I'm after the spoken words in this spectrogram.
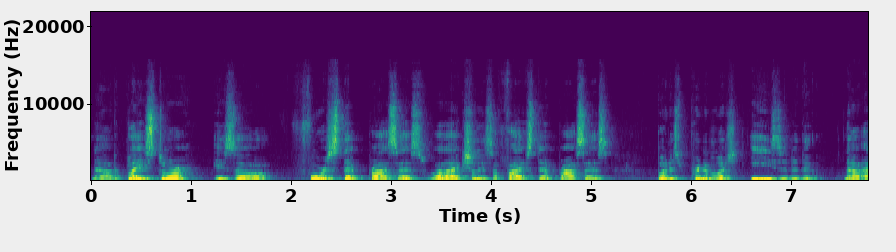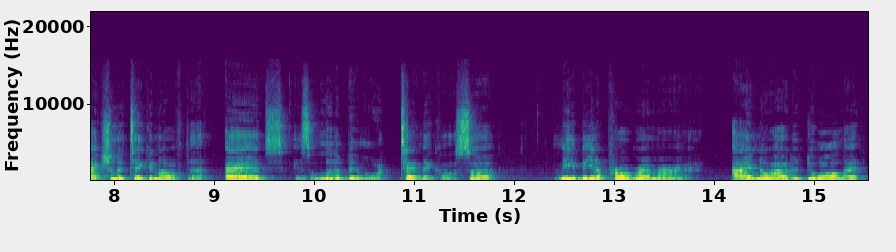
Now, the Play Store is a four-step process. Well, actually, it's a five-step process, but it's pretty much easy to do. Now, actually taking off the ads is a little bit more technical. So, me being a programmer, I know how to do all that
